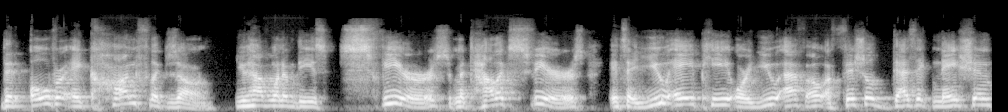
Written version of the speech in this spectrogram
that over a conflict zone, you have one of these spheres, metallic spheres. It's a UAP or UFO official designation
